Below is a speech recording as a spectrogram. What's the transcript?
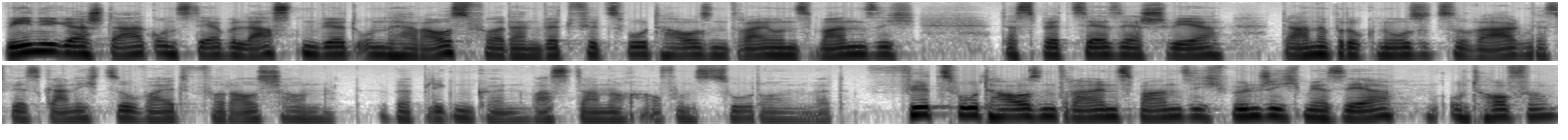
weniger stark uns der belasten wird und herausfordern wird für 2023. Das wird sehr, sehr schwer, da eine Prognose zu wagen, dass wir es gar nicht so weit vorausschauen, überblicken können, was da noch auf uns zurollen wird. Für 2023 wünsche ich mir sehr und hoffe,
